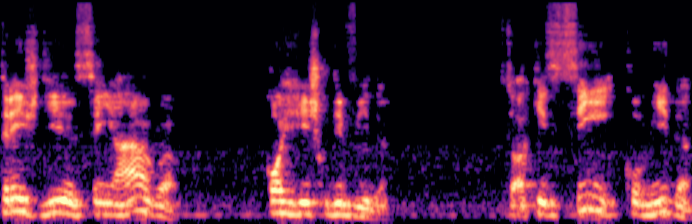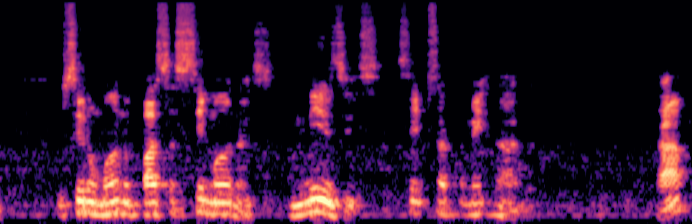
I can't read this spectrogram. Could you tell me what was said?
três dias sem água, corre risco de vida. Só que sem comida, o ser humano passa semanas, meses, sem precisar comer nada, tá?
